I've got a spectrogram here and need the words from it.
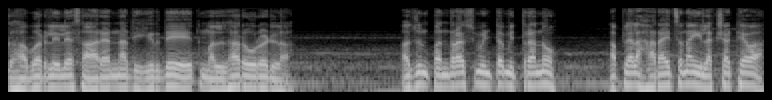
घाबरलेल्या साऱ्यांना धीर देत मल्हार ओरडला. अजून पंधरावीस मिनटं मित्रांनो आपल्याला हारायचं नाही लक्षात ठेवा.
